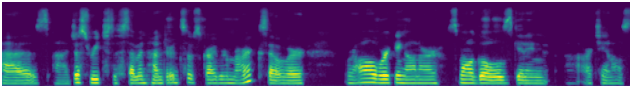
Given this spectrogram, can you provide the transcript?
has uh, just reached the 700 subscriber mark, so we're we're all working on our small goals, getting our channels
